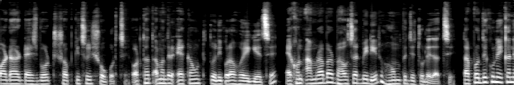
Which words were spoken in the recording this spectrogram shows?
অর্ডার ড্যাশবোর্ড সব কিছুই শো করছে। অর্থাৎ আমাদের অ্যাকাউন্ট তৈরি করা হয়ে গিয়েছে। এখন আমরা আবার ভাউচার বিডির হোম পেজে চলে যাচ্ছি। তারপর দেখুন, এখানে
